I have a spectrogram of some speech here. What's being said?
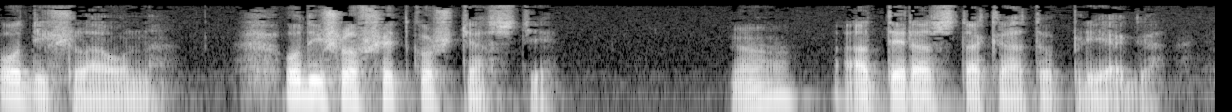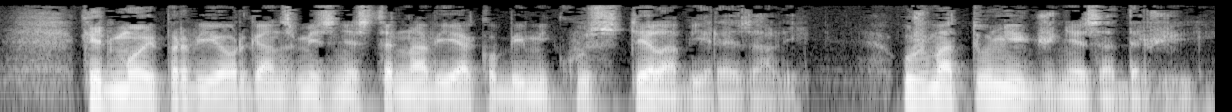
Odišla ona. Odišlo všetko šťastie. No, a teraz takáto pliaga keď môj prvý orgán zmizne z Trnavy, ako by mi kus tela vyrezali. Už ma tu nič nezadrží.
